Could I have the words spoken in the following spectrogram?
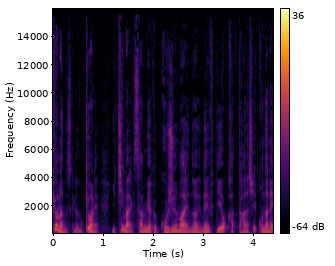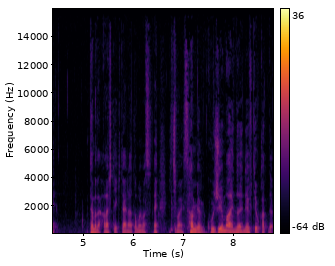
今日なんですけれども、今日はね、1枚350万円の NFT を買った話、こんなね、テーマで話していきたいなと思いますね。1枚350万円の NFT を買った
